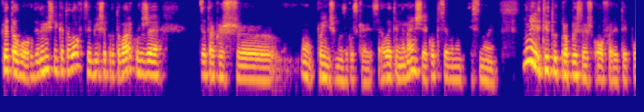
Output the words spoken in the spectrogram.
каталог. Динамічний каталог це більше про товарку вже. Це також е, ну, по-іншому запускається, але тим не менше, як опція воно існує. Ну і ти тут прописуєш офери, типу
